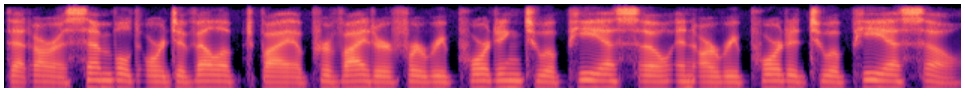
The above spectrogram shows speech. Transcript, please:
that are assembled or developed by a provider for reporting to a PSO and are reported to a PSO.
